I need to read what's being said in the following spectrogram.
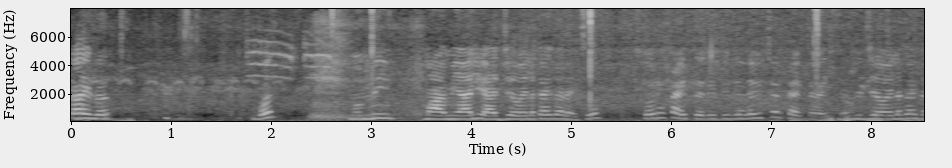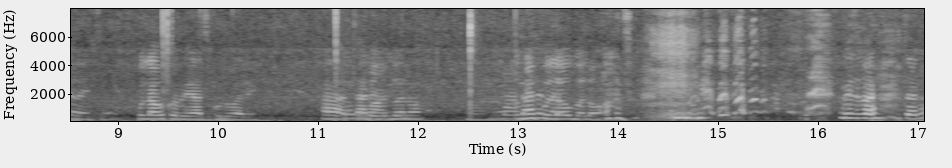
काय ग? बोल. मम्मी मामी आली आज जेवायला काय करायचं? करू काहीतरी. दिदीला विचार काय करायचं? म्हणजे जेवायला काय करायचं? पुलाव करूया आज गुरुवार. हा चालेल बनव. तुम्ही पुलाव बनव आज. मीच बनवायचं ना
